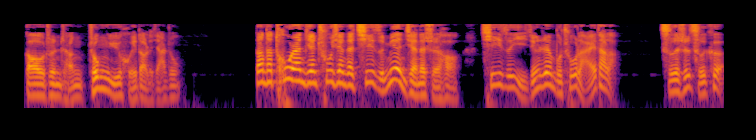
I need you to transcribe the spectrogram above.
高春成终于回到了家中。当他突然间出现在妻子面前的时候，妻子已经认不出来他了。此时此刻，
